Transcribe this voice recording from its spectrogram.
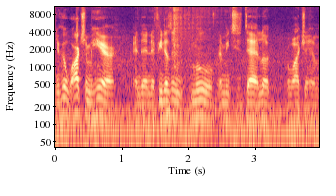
You can watch him here, and then if he doesn't move, that means he's dead. Look, we're watching him.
